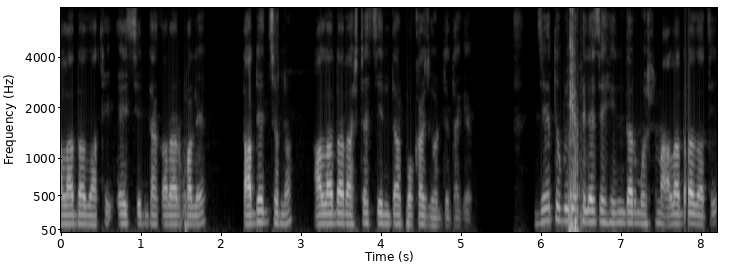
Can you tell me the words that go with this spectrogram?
আলাদা জাতি এই চিন্তা করার ফলে তাদের জন্য আলাদা রাষ্ট্রের চিন্তার প্রকাশ ঘটতে থাকে। যেহেতু বুঝে ফেলেছে হিন্দু আর মুসলিম আলাদা জাতি,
